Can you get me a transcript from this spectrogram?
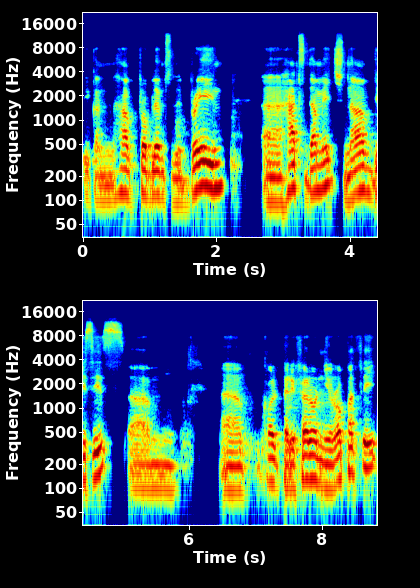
You can have problems with the brain, uh, heart damage, nerve disease um, uh, called peripheral neuropathy,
